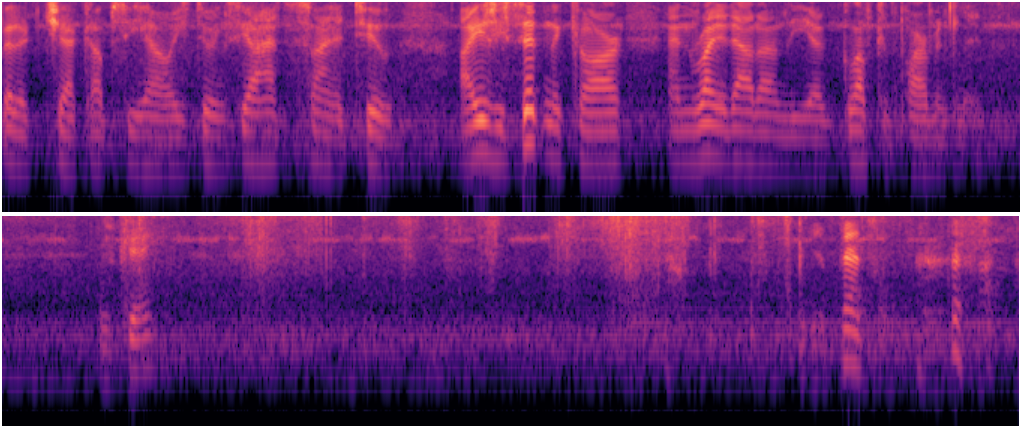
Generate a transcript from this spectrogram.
better check up, see how he's doing. See, I have to sign it too. I usually sit in the car and write it out on the uh, glove compartment lid. Okay? Get a pencil.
